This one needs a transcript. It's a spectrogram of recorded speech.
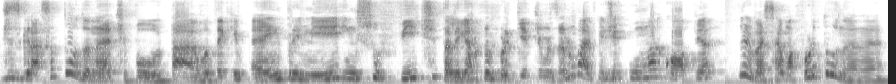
desgraça tudo, né? Tipo, tá, eu vou ter que é, imprimir em sulfite, tá ligado? Porque, tipo, você não vai pedir uma cópia vai sair uma fortuna, né?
